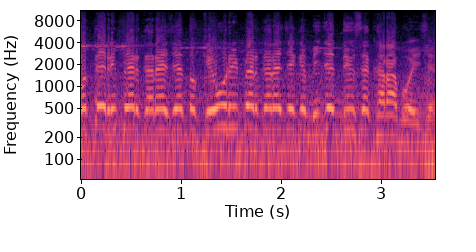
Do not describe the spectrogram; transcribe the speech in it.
પોતે રિપેર કરે છે તો કેવું રિપેર કરે છે કે બીજે જ દિવસે ખરાબ હોય છે.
